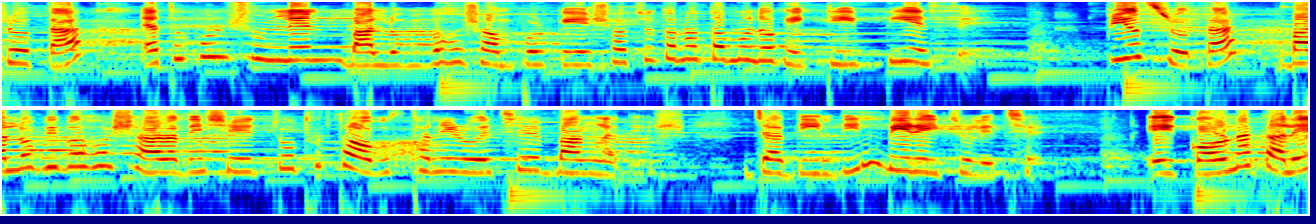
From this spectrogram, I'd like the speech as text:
শ্রোতা, এতক্ষণ শুনলেন বাল্যবিবাহ সম্পর্কে সচেতনতামূলক একটি পিএসএ। প্রিয় শ্রোতা, বাল্যবিবাহ সারা দেশে চতুর্থ অবস্থানে রয়েছে বাংলাদেশ, যা দিন দিন বেড়েই চলেছে। এই করোনাকালে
